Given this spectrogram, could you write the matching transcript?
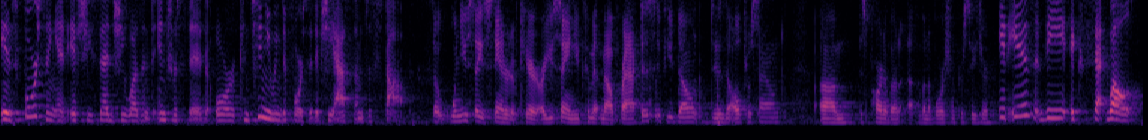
is forcing it if she said she wasn't interested, or continuing to force it if she asked them to stop. So when you say standard of care, are you saying you commit malpractice if you don't do the ultrasound um, as part of an, of an abortion procedure? It is the except. Well,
